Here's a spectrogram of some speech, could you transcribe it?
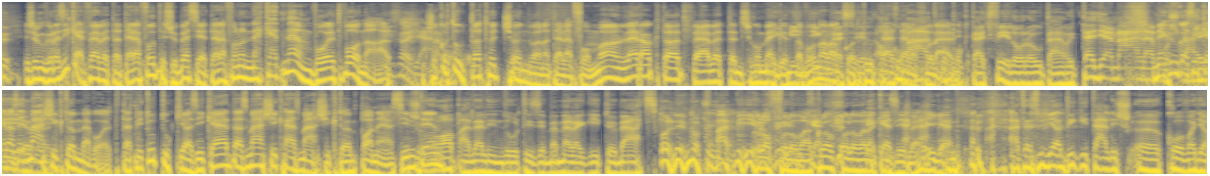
és amikor az Iker felvette a telefont, és ő beszélt telefonon, neked nem volt vonal. Bizonyára. És akkor tudtad, hogy csönd van a telefonban, leraktad, felvetted, és akkor megjött a vonal, akkor beszél. tudtál akkor telefonálni. egy fél óra után, hogy tegye már le Nekünk az Iker az egy másik tömbbe volt. Tehát mi tudtuk ki az Iker, de az másik ház másik tömb panel És szintén. akkor apád elindult izébe melegítőbe átszólni, most már mi Kloffolóval, kloffolóval a kezébe, igen. Hát ez ugye a digitális, ö, ko- vagy a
